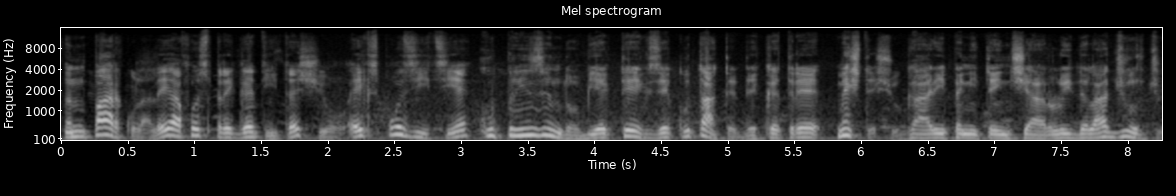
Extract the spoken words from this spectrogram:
În parcul alei a fost pregătită și o expoziție cuprinzând obiecte executate de către meșteșugarii penitenciarului de la Giurgiu.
